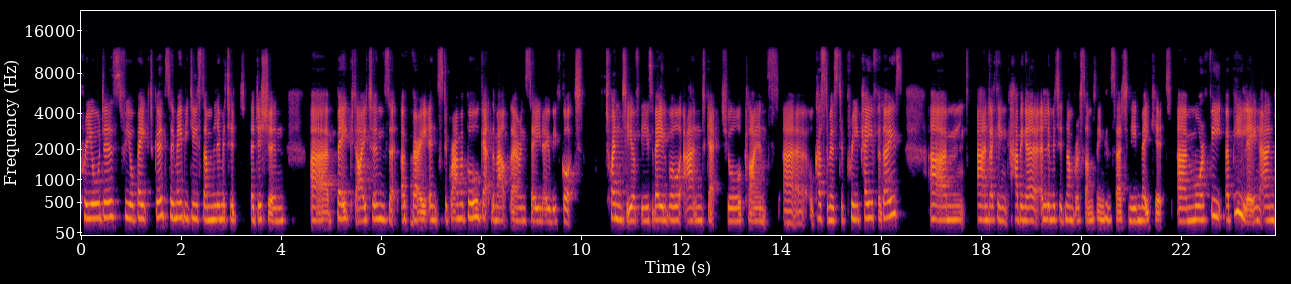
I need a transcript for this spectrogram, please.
pre orders for your baked goods. So maybe do some limited edition uh, baked items that are very Instagrammable, get them out there and say, you know, we've got 20 of these available and get your clients uh, or customers to prepay for those. Um, and I think having a, a, limited number of something can certainly make it um, more appealing. And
